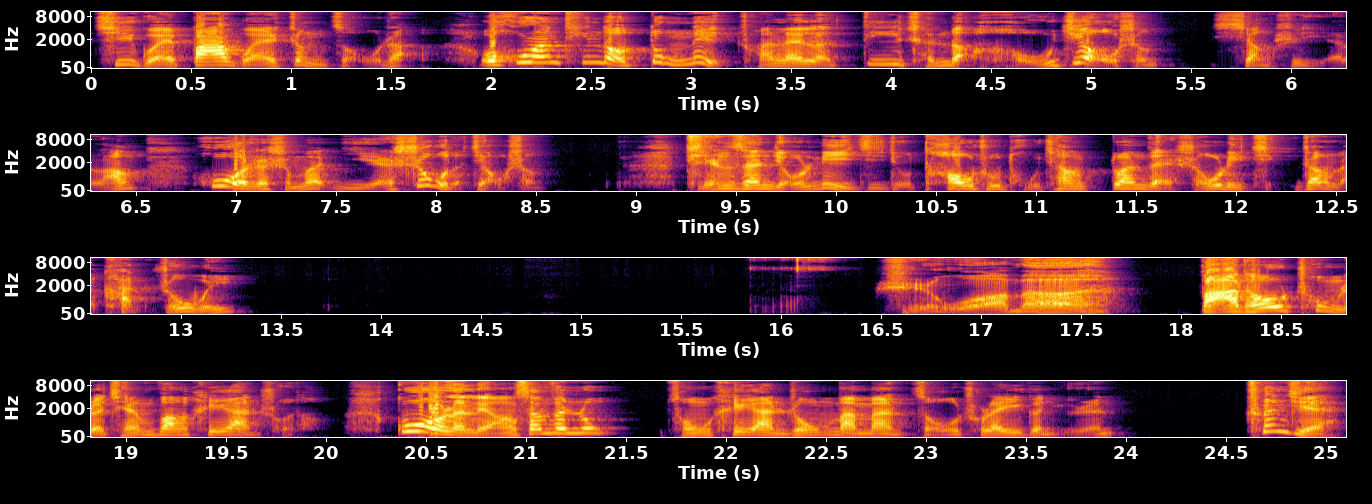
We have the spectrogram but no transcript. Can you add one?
七拐八拐正走着，我忽然听到洞内传来了低沉的吼叫声，像是野狼或者什么野兽的叫声。田三九立即就掏出土枪，端在手里，紧张着看着周围。是我们，把头冲着前方黑暗说道。过了两三分钟。从黑暗中慢慢走出来一个女人，春姐，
